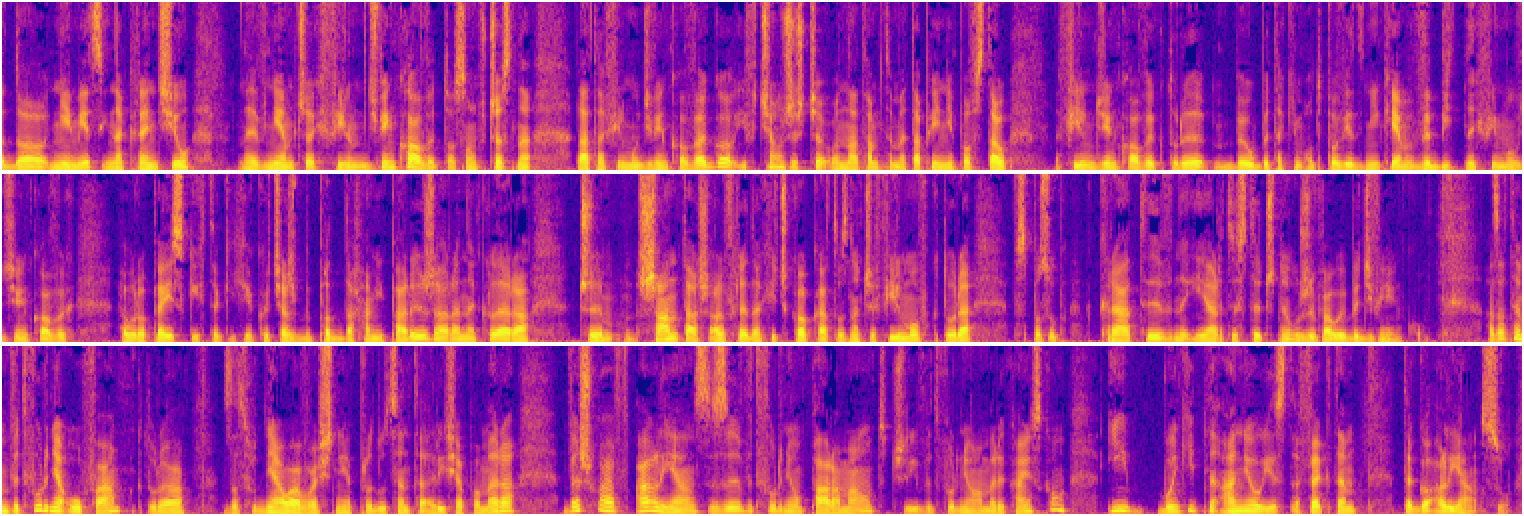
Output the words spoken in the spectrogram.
y, do Niemiec i nakręcił w Niemczech film dźwiękowy. To są wczesne lata filmu dźwiękowego i wciąż jeszcze na tamtym etapie nie powstał film dźwiękowy, który byłby takim odpowiednikiem wybitnych filmów dźwiękowych europejskich, takich jak chociażby Pod dachami Paryża René Claira, czy Szantaż Alfreda Hitchcocka, to znaczy filmów, które w sposób kreatywny i artystyczny używałyby dźwięku. A zatem wytwórnia UFA, która zatrudniała właśnie producenta Erisia Pomera, weszła w alians z wytwórnią Paramount, czyli wytwórnią amerykańską i Błękitny Anioł jest efektem tego aliansu.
